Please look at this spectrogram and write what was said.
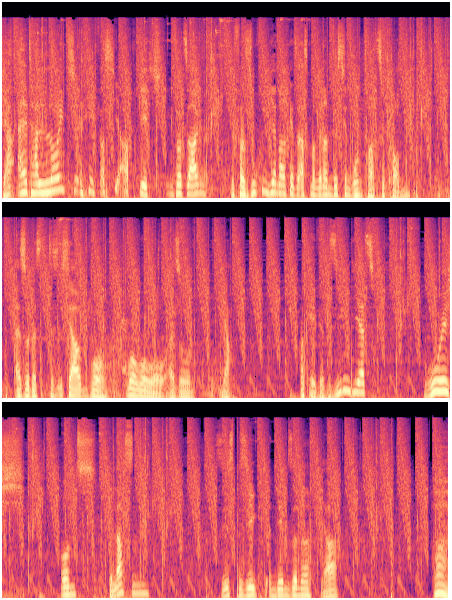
Ja, alter Leute, was hier abgeht. Ich würde sagen, wir versuchen hier nach jetzt erstmal wieder ein bisschen runterzukommen. Also das, das ist ja, wow, wow, wow, wow. Also, ja, Okay, wir besiegen die jetzt. Ruhig und gelassen. Sie ist besiegt in dem Sinne, ja. Oh,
